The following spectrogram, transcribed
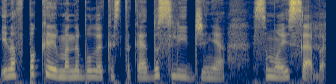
І навпаки, в мене було якесь таке дослідження самої себе.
